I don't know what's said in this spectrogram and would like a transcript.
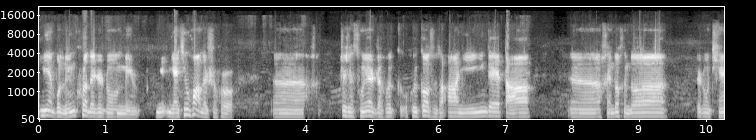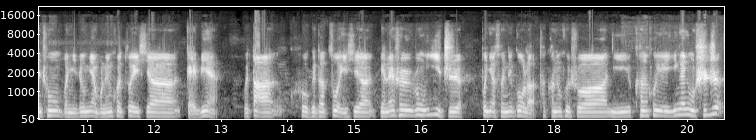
面部轮廓的这种美年年轻化的时候，嗯，这些从业者会会告诉他啊，你应该打，嗯，很多很多这种填充，把你这个面部轮廓做一些改变，会大会给他做一些，本来是用一支。玻尿酸就够了，他可能会说你可能会应该用十支，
